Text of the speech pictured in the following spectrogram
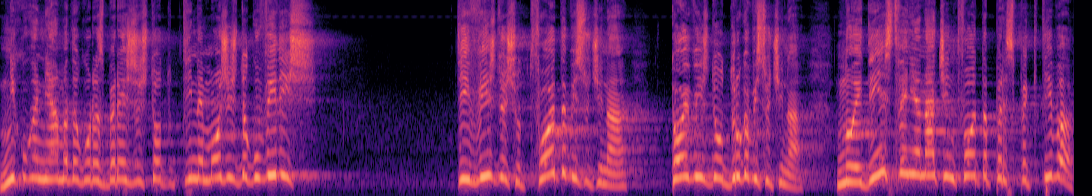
Никога няма да го разбереш, защото ти не можеш да го видиш. Ти виждаш от твоята височина, той вижда от друга височина. Но единственият начин твоята перспектива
